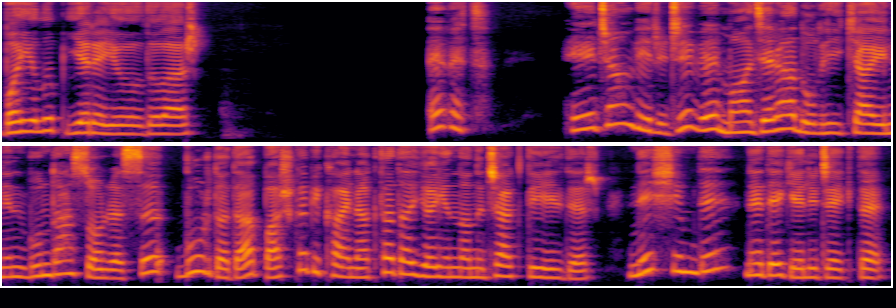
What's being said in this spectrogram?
bayılıp yere yığıldılar. Evet, Heyecan verici ve macera dolu hikayenin bundan sonrası burada da başka bir kaynakta da yayınlanacak değildir. Ne şimdi ne de gelecekte.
